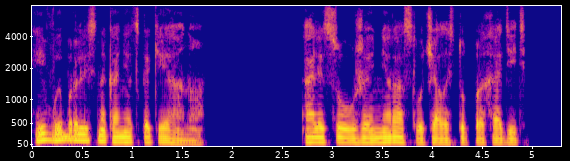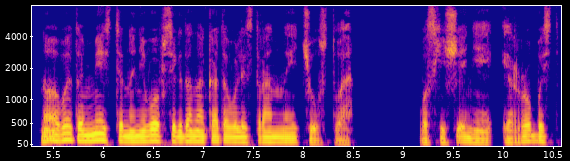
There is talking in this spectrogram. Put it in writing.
и выбрались, наконец, к океану. Алису уже не раз случалось тут проходить, но в этом месте на него всегда накатывали странные чувства. Восхищение и робость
